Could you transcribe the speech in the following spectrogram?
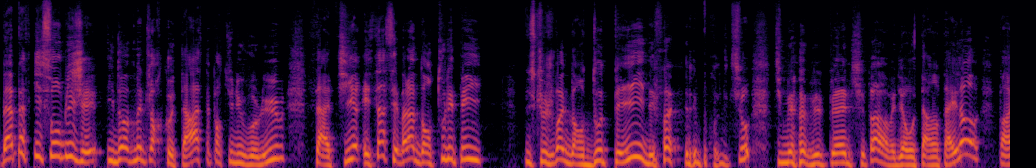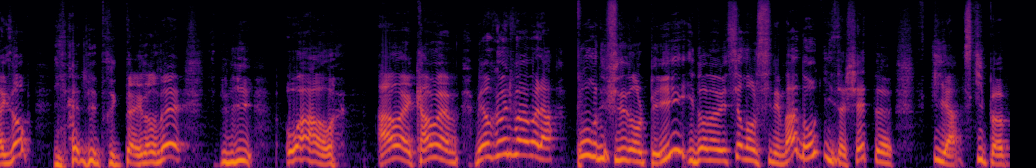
Ben parce qu'ils sont obligés, ils doivent mettre leur quota, ça apporte du volume, ça attire, et ça c'est valable dans tous les pays. Puisque je vois que dans d'autres pays, des fois, il y a des productions, tu mets un VPN, je sais pas, on va dire au en Thaïlande, par exemple, il y a des trucs thaïlandais, tu te dis, Waouh Ah ouais, quand même. Mais encore une fois, voilà, pour diffuser dans le pays, ils doivent investir dans le cinéma, donc ils achètent euh, ce qu'il y a, ce qu'ils peuvent.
